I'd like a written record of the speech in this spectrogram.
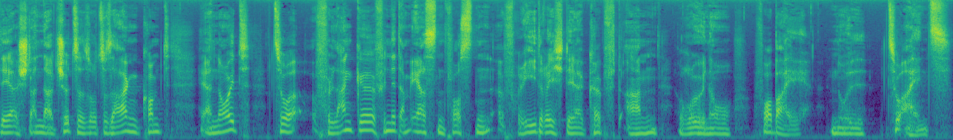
der Standardschütze sozusagen, kommt erneut zur Flanke, findet am ersten Pfosten Friedrich, der köpft an Renault vorbei. 0 zu 1.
